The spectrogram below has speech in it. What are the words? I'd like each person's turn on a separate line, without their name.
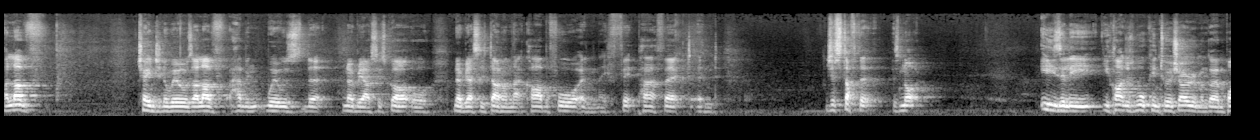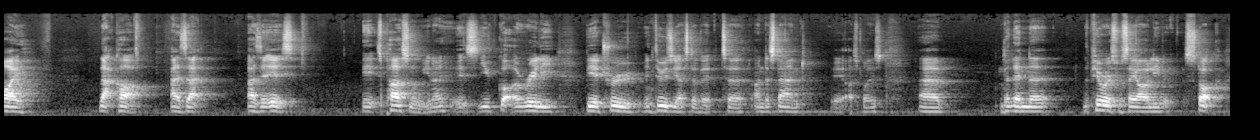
I love changing the wheels. I love having wheels that nobody else has got or nobody else has done on that car before, and they fit perfect and just stuff that is not easily. You can't just walk into a showroom and go and buy that car as that as it is. It's personal, you know. It's you've got to really be a true enthusiast of it to understand it, I suppose. Uh, but then the the purists will say, "Oh, leave it stock."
